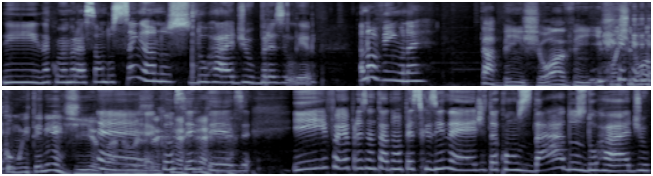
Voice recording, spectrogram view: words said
em, na comemoração dos 100 anos do rádio brasileiro. Tá novinho, né? Tá bem jovem e continua com muita energia, Vanusa. É, com certeza. E foi apresentada uma pesquisa inédita com os dados do rádio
